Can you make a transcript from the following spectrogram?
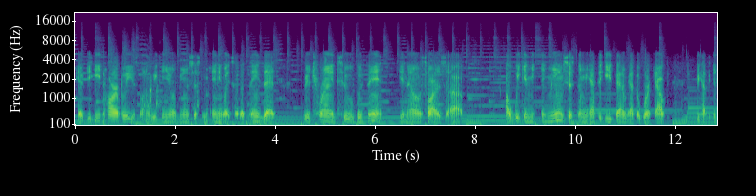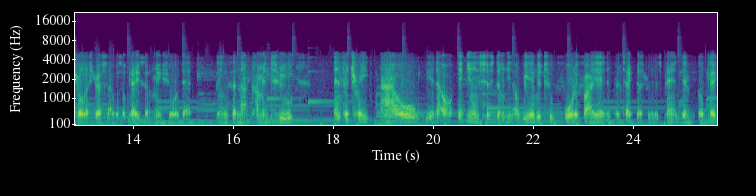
Okay, if you're eating horribly, it's going to weaken your immune system anyway. So the things that we're trying to prevent, you know, as far as uh, a weak Im- immune system, we have to eat better, we have to work out, we have to control our stress levels. Okay, so make sure that things are not coming to infiltrate our, you know, immune system. You know, be able to fortify it and protect us from this pandemic. Okay.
